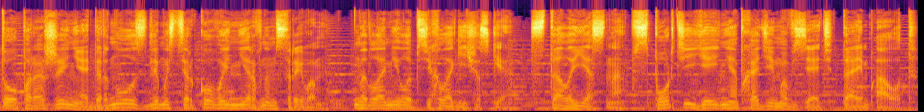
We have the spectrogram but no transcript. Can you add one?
То поражение обернулось для Мастерковой нервным срывом. Надломило психологически. Стало ясно, в спорте ей необходимо взять тайм-аут.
